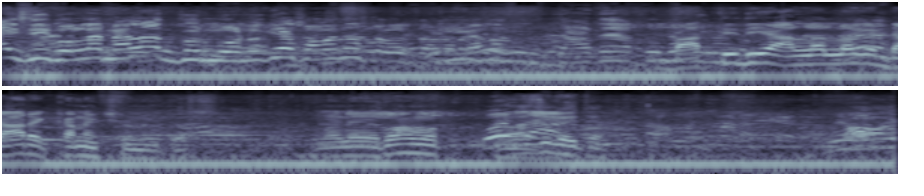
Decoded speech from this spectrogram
আইসি বললে মেলাত ঘুরবো সময় নষ্ট বাতি দিয়ে আল্লাহর লগে ডাইরেক্ট কানেকশন হইতাছে মানে রহমত হইতা ওই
